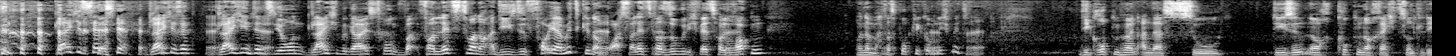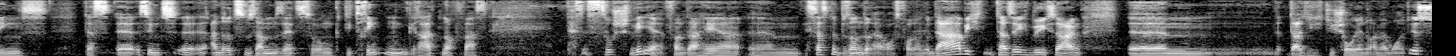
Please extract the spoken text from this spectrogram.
gleiches Set, gleiche Set, gleiche Intention, gleiche Begeisterung. Von letztem Mal noch diese Feuer mitgenommen. Boah, es war letztes Mal so gut, ich werde es heute rocken. Und dann macht das Publikum nicht mit. Die Gruppen hören anders zu. Die sind noch, gucken noch rechts und links das äh, sind äh, andere Zusammensetzungen, die trinken gerade noch was. Das ist so schwer. Von daher ähm, ist das eine besondere Herausforderung. Und da habe ich tatsächlich, würde ich sagen, ähm, da die Show ja nur einmal im Monat ist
